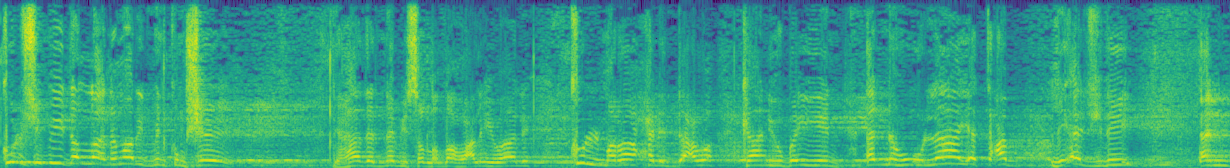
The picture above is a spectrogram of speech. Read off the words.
كل شيء بيد الله أنا ما أريد منكم شيء. لهذا النبي صلى الله عليه وآله كل مراحل الدعوة كان يبين أنه لا يتعب لأجل أن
